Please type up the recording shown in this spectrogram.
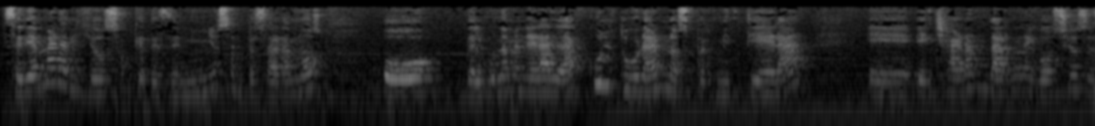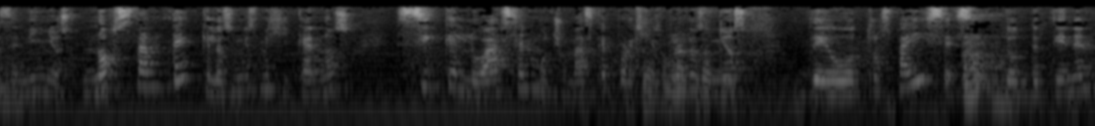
Sería maravilloso que desde niños empezáramos o de alguna manera la cultura nos permitiera eh, echar a andar negocios desde niños. No obstante, que los niños mexicanos sí que lo hacen mucho más que, por Sí, ejemplo, los niños de otros países, donde tienen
